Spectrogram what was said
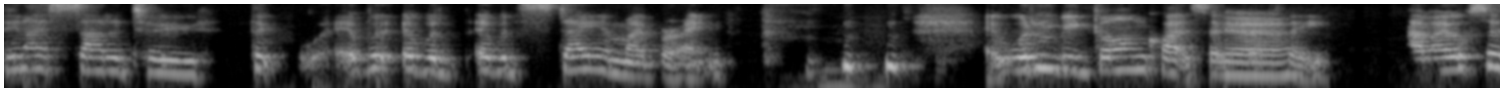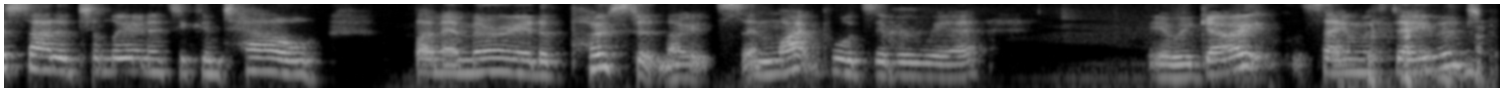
then I started to think it would, it would it would stay in my brain. it wouldn't be gone quite so yeah. quickly. Um, I also started to learn, as you can tell by my myriad of post-it notes and whiteboards everywhere. There we go. Same with David.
